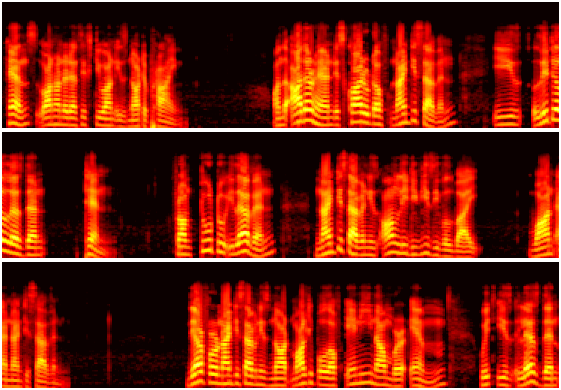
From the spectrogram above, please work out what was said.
Hence, 161 is not a prime. On the other hand, square root of 97 is little less than 10. From 2 to 11, 97 is only divisible by 1 and 97. Therefore, 97 is not multiple of any number m which is less than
